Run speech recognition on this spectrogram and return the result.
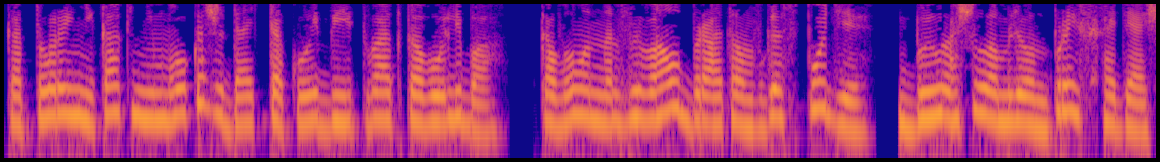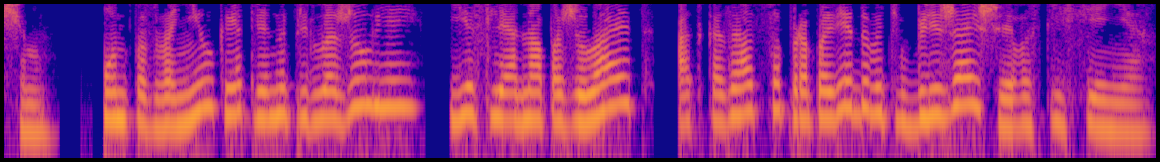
который никак не мог ожидать такой битвы от кого-либо, кого он называл братом в Господе, был ошеломлен происходящим. Он позвонил Кэтрин и предложил ей, если она пожелает, отказаться проповедовать в ближайшее воскресенье.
